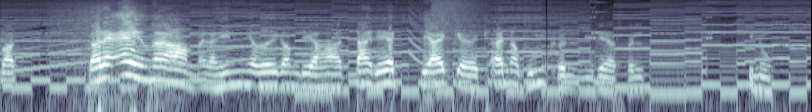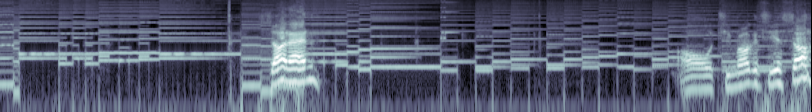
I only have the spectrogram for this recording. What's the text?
Godt. Gør det af med ham, eller hende. Jeg ved ikke, om det har... Nej, det er, det er ikke uh, kan og kun køn i det her spil. Endnu. Sådan. Og Team Rocket siger så.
